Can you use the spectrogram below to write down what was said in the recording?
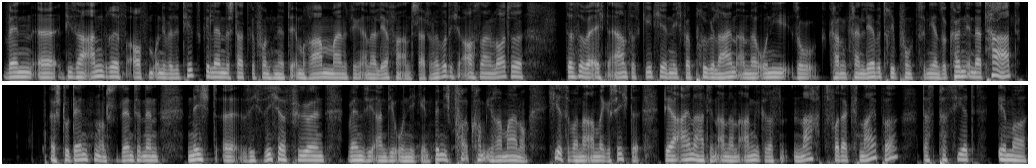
wenn äh, dieser Angriff auf dem Universitätsgelände stattgefunden hätte im Rahmen meinetwegen einer Lehrveranstaltung. Da würde ich auch sagen, Leute, das ist aber echt ernst, das geht hier nicht, weil Prügeleien an der Uni, so kann kein Lehrbetrieb funktionieren. So können in der Tat Studenten und Studentinnen nicht äh, sich sicher fühlen, wenn sie an die Uni gehen. Bin ich vollkommen Ihrer Meinung. Hier ist aber eine andere Geschichte. Der eine hat den anderen angegriffen, nachts vor der Kneipe. Das passiert immer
